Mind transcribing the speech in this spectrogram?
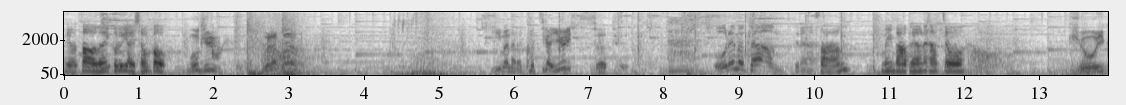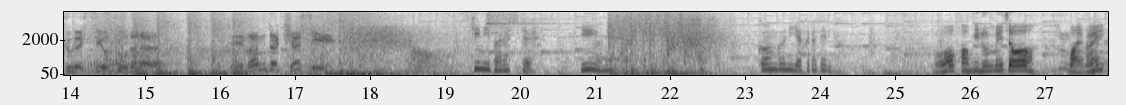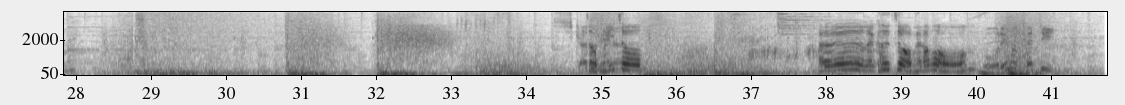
เดี๋ยวต่อเลยคุรุใหญ่โชโกมุกุブラパン今ならこっちが有利さて俺のターンってなไม่บัฟแล้วนะครับโจ教育が必要そうだな出番だキャッシーきにばらしていいよね今後に役立てるよโอ้พอมีลุ้นไหมโจไหวไหมจบไหมจบเออแล้วก็จบนะครับผม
